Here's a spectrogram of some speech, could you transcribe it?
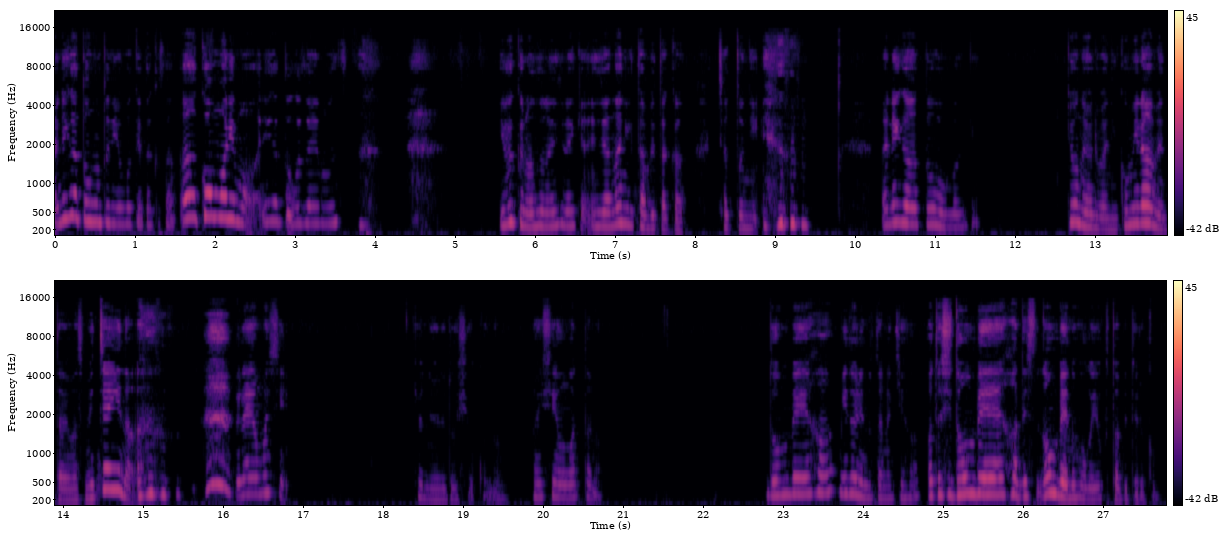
ありがとう本当におばけたくさん。あコウモリもありがとうございます。胃袋お揃いしなきゃじゃあ何食べたかチャットに。ありがとうおばけ。今日の夜は煮込みラーメン食べます。めっちゃいいな。羨ましい。今日の夜どうしようかな。配信終わったら。どん兵衛派？緑のたぬき派？私どん兵衛派です。どん兵衛の方がよく食べてるかも。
